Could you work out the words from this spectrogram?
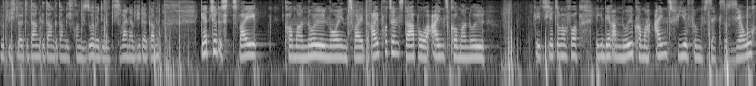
Wirklich, Leute, danke, danke, danke. Ich freue mich so über diese 200 Wiedergaben. Gadget ist 2,0923%, Star Power 1,0 lese ich jetzt einmal vor. Legendär an 0,1456. Das ist sehr hoch.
